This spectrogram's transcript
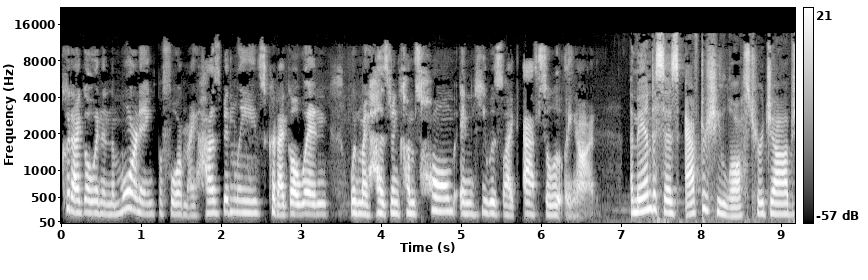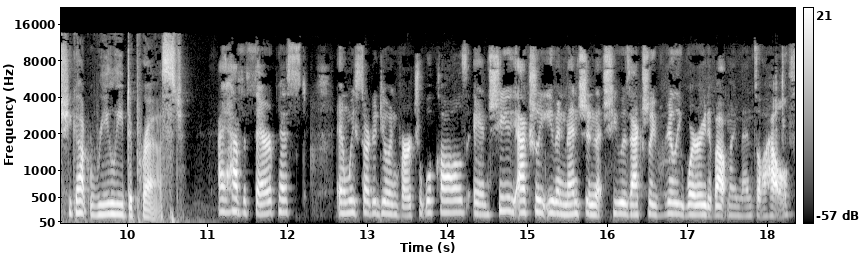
Could I go in in the morning before my husband leaves? Could I go in when my husband comes home? And he was like, absolutely not. Amanda says after she lost her job, she got really depressed. I have a therapist and we started doing virtual calls and she actually even mentioned that she was actually really worried about my mental health.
